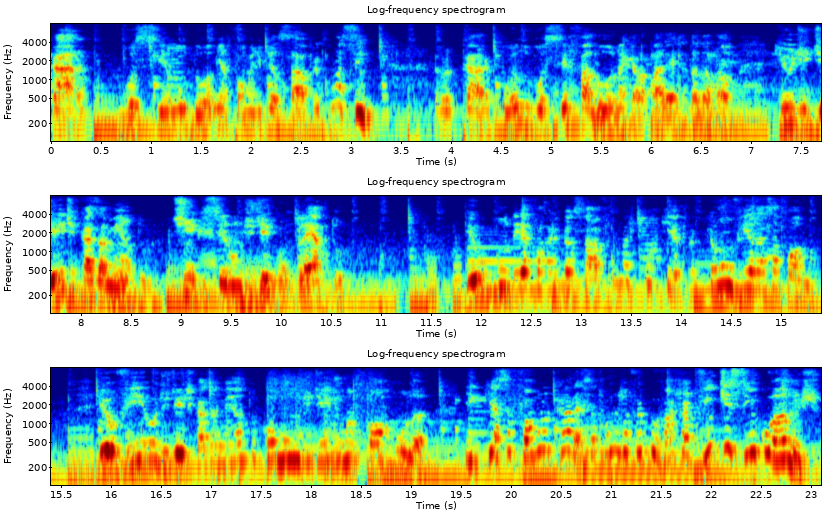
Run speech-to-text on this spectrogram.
cara, você mudou a minha forma de pensar. Eu falei, como assim? Eu falei, cara, quando você falou naquela palestra tal, tal, tal, que o DJ de casamento tinha que ser um DJ completo, eu mudei a forma de pensar. Eu falei, mas por quê? Porque eu não via dessa forma. Eu via o DJ de casamento como um DJ de uma fórmula. E que essa fórmula, cara, essa fórmula já foi por baixo há 25 anos.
